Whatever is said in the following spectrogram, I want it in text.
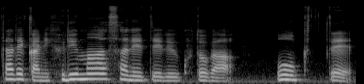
誰かに振り回されてることが多くて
